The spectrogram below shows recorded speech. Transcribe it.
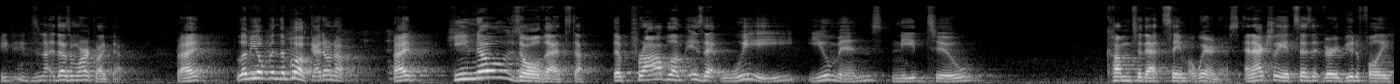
Not, it doesn't work like that, right? Let me open the book. I don't know, right? He knows all that stuff. The problem is that we humans need to come to that same awareness. And actually, it says it very beautifully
